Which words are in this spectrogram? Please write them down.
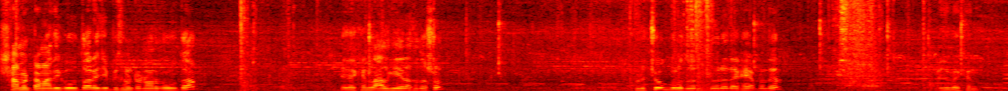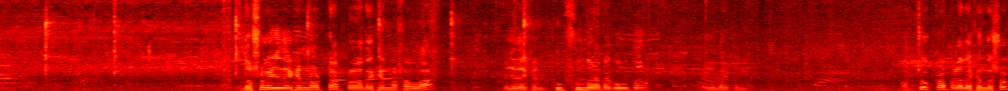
সামনেরটা মাদি কবুতর এই যে পিছনটা নর কবুতর এই দেখেন লাল গিয়ার আছে দর্শক। চোখগুলো ধরে- দেখাই আপনাদের। এই যে দেখেন। দর্শক, এই যে দেখেন নটটা আপনারা দেখেন মাসাল্লাহ এই যে দেখেন, খুব সুন্দর একটা কবুতর এই যে দেখেন। আর চোখটা আপনারা দেখেন দর্শক।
